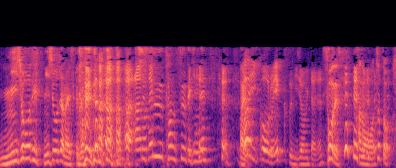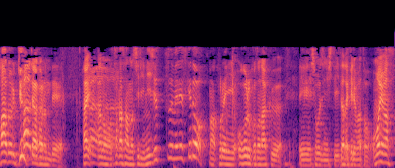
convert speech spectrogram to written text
2乗で、2乗じゃないですけど、指数関数的にね、はい y イコール x2 乗みたいなね。そうです。あの、ちょっとハードルギュンって上がるんで、はい、あの、タカさんの尻20通目ですけど、まあ、これにおごることなく、えー精進していただければと思いま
